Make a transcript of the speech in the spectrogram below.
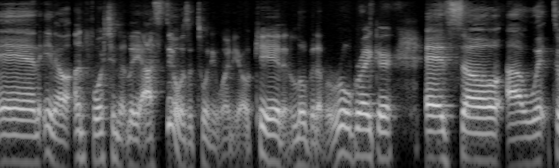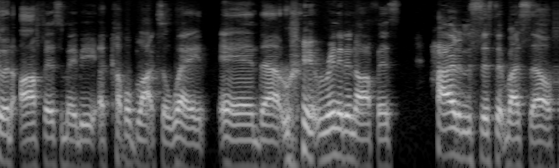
And, you know, unfortunately, I still was a 21 year old kid and a little bit of a rule breaker. And so I went to an office maybe a couple blocks away and uh, rented an office, hired an assistant myself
